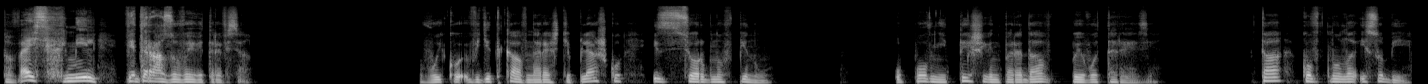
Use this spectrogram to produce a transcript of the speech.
то весь хміль відразу вивітрився. Вуйко відіткав нарешті пляшку і зсьорбнув піну. У повній тиші він передав пиво Терезі. Та ковтнула і собі.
